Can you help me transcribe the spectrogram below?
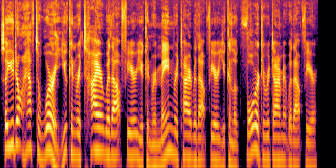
so you don't have to worry. You can retire without fear. You can remain retired without fear. You can look forward to retirement without fear.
